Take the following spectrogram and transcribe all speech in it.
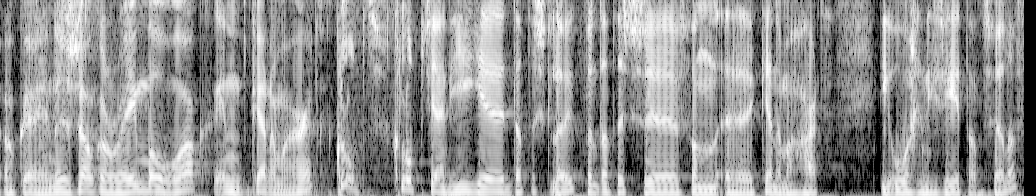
Oké, en er is ook een Rainbow Walk in het Kennemerhart. Klopt, klopt. Ja, die, dat is leuk, want dat is van Kennen mijn hart. Die organiseert dat zelf.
